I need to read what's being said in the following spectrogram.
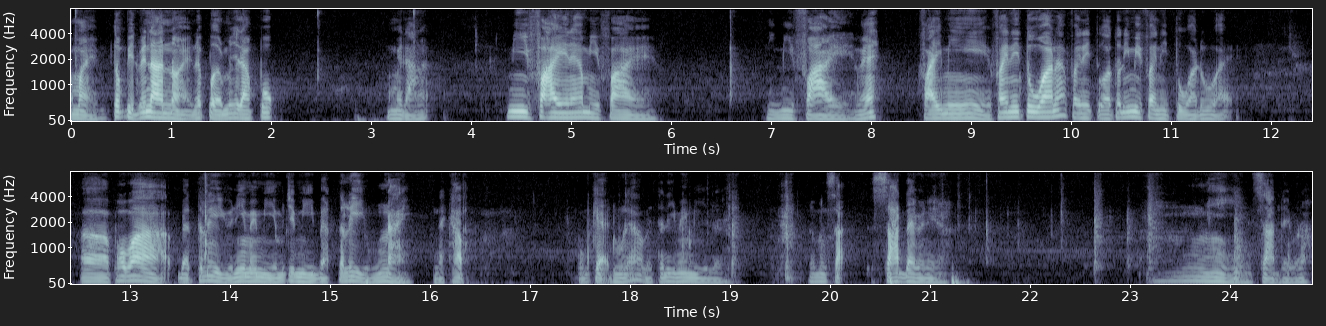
เอาใหม่ ต้องปิดไว้นานหน่อย แล้วเปิดมันจะดังปุ๊กไม่ดังแล้วมีไฟนะครับมีไฟนี่มีไฟเห็นไหมไฟมีไฟในตัวนะ ไฟในตัวตัวนี้มีไฟในตัวด้วยเอ่อเพราะว่าแบตเตอรี่อยู่นี่ไม่มีมันจะมีแบตเตอรี่อยู่ข้างในนะครับ ผมแกะดูแล้วแบตเตอรี่ไม่มีเลย แล้วมันซาร์จได้ไหมเนี่ยนี่ซาร์จได้ไหมล่ะ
